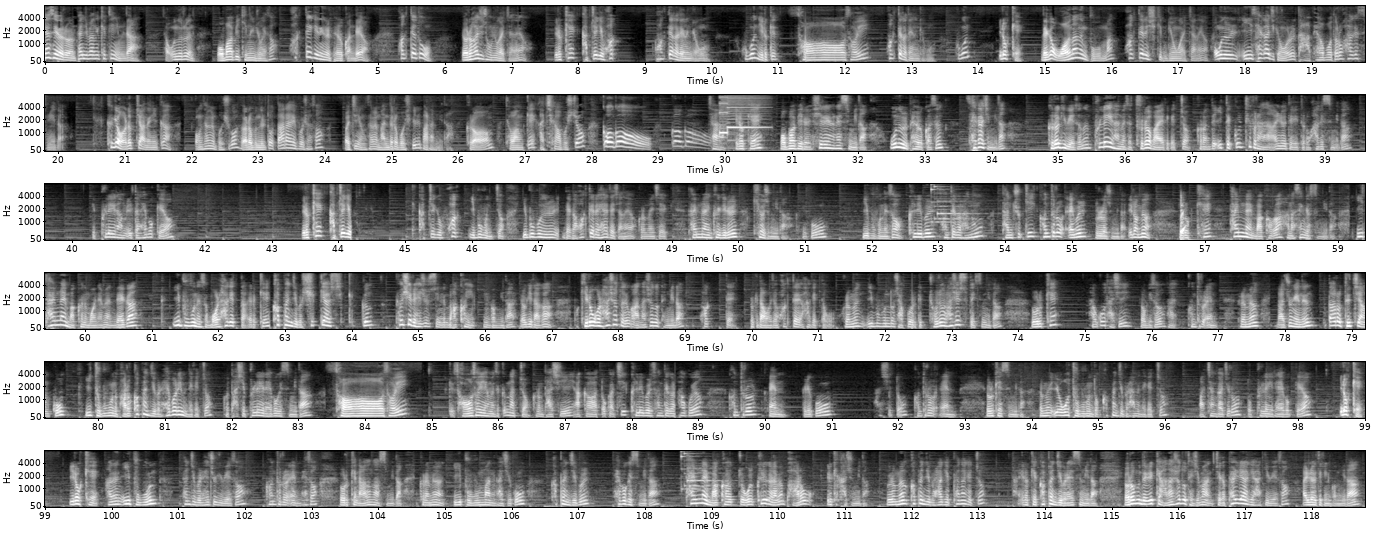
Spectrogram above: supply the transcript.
안녕하세요 여러분. 편집하는 캡틴입니다. 자 오늘은 모바비 기능 중에서 확대 기능을 배울 건데요. 확대도 여러 가지 종류가 있잖아요. 이렇게 갑자기 확 확대가 되는 경우 혹은 이렇게 서서히 확대가 되는 경우 혹은 이렇게 내가 원하는 부분만 확대를 시키는 경우가 있잖아요. 오늘 이 세 가지 경우를 다 배워보도록 하겠습니다. 크게 어렵지 않으니까 영상을 보시고 여러분들도 따라해 보셔서 멋진 영상을 만들어 보시길 바랍니다. 그럼 저와 함께 같이 가보시죠. 고고 Go go. 자 이렇게 Movavi를 실행을 했습니다. 오늘 배울 것은 세 가지입니다. 그러기 위해서는 플레이를 하면서 들어봐야 되겠죠. 그런데 이때 꿀팁을 하나 알려드리도록 하겠습니다. 플레이를 한번 일단 해볼게요. 이렇게 갑자기 갑자기 확 이 부분 있죠? 이 부분을 내가 확대를 해야 되잖아요. 그러면 이제 timeline 크기를 키워줍니다. 그리고 이 부분에서 클립을 선택을 한 후 단축키 컨트롤 M을 눌러줍니다. 이러면 이렇게 timeline marker가 하나 생겼습니다. 이 timeline marker는 뭐냐면 내가 이 부분에서 뭘 하겠다 이렇게 컷 편집을 쉽게 할 수 있게끔 표시를 해줄 수 있는 marker인 겁니다. 여기다가 뭐 기록을 하셔도 되고 안 하셔도 됩니다. 확대. 이렇게 나오죠. 확대 하겠다고. 그러면 이 부분도 자꾸 이렇게 조절하실 수도 있습니다. 이렇게 하고 다시 여기서 컨트롤 M. 그러면 나중에는 따로 듣지 않고 이 두 부분은 바로 컷 편집을 해버리면 되겠죠? 다시 플레이를 해보겠습니다. 서서히 서서히 하면서 끝났죠. 그럼 다시 아까와 똑같이 클립을 선택을 하고요. 컨트롤 M 그리고 다시 또 컨트롤 M 이렇게 했습니다. 그러면 이 두 부분도 컷 편집을 하면 되겠죠? 마찬가지로 또 플레이를 해볼게요. 이렇게 이렇게 하는 이 부분 편집을 해주기 위해서 컨트롤 M 해서 이렇게 나눠 놨습니다. 그러면 이 부분만 가지고 컷 편집을 해보겠습니다. timeline marker 쪽을 클릭을 하면 바로 이렇게 가줍니다. 그러면 컷 편집을 하기 편하겠죠 이렇게 컷 편집을 했습니다. 여러분들 이렇게 안 하셔도 되지만 제가 편리하게 하기 위해서 알려드린 겁니다.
